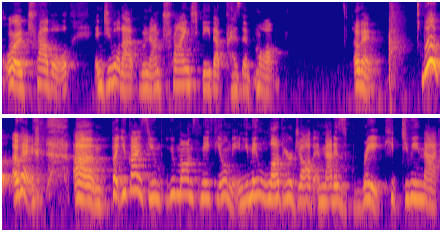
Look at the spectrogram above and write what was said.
or travel and do all that when I'm trying to be that present mom? Okay. Woo! Okay. Um, but you guys, you you moms may feel me and you may love your job, and that is great. Keep doing that.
